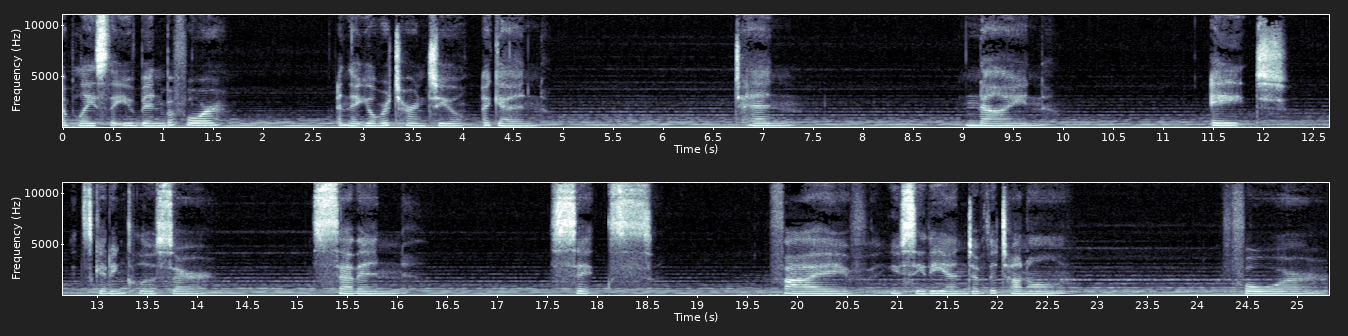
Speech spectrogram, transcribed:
a place that you've been before and that you'll return to again. 10, 9, 8, it's getting closer, seven, six, five, you see the end of the tunnel, 4,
